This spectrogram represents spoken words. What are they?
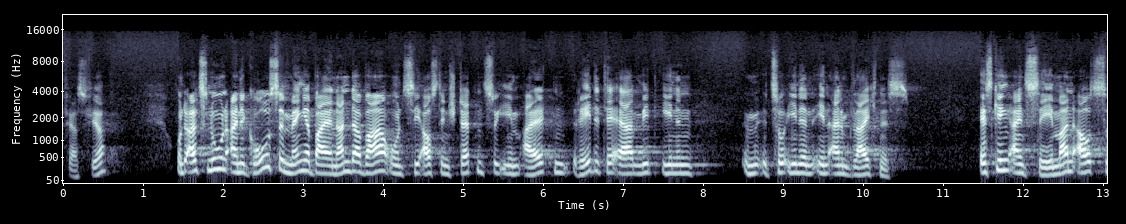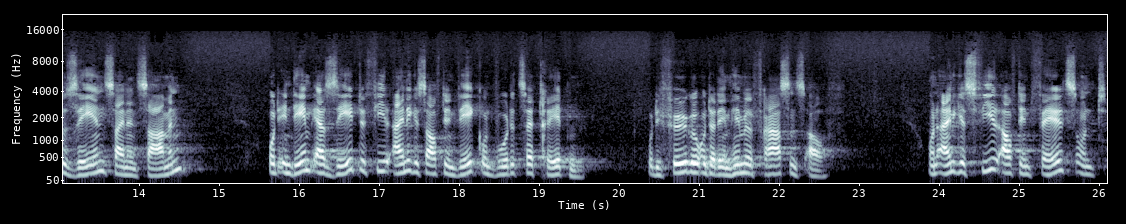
Vers 4. Und als nun eine große Menge beieinander war und sie aus den Städten zu ihm eilten, redete er mit ihnen, zu ihnen in einem Gleichnis. Es ging ein Seemann aus zu sehen seinen Samen, und indem er säte, fiel einiges auf den Weg und wurde zertreten. Und die Vögel unter dem Himmel fraßen es auf. Und einiges fiel auf den Fels und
